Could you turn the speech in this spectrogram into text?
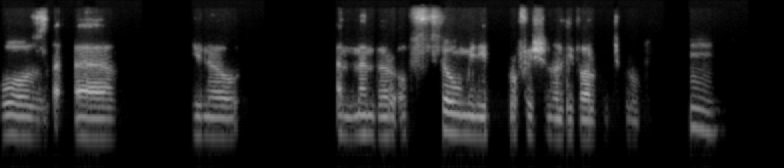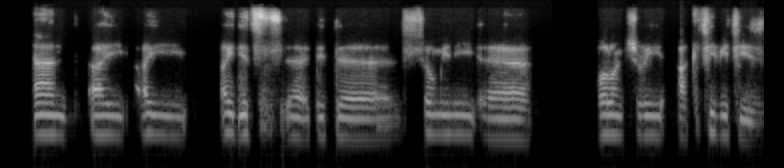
was, uh, you know, a member of so many professional development groups, mm. and I I I did uh, did uh, so many uh, voluntary activities.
